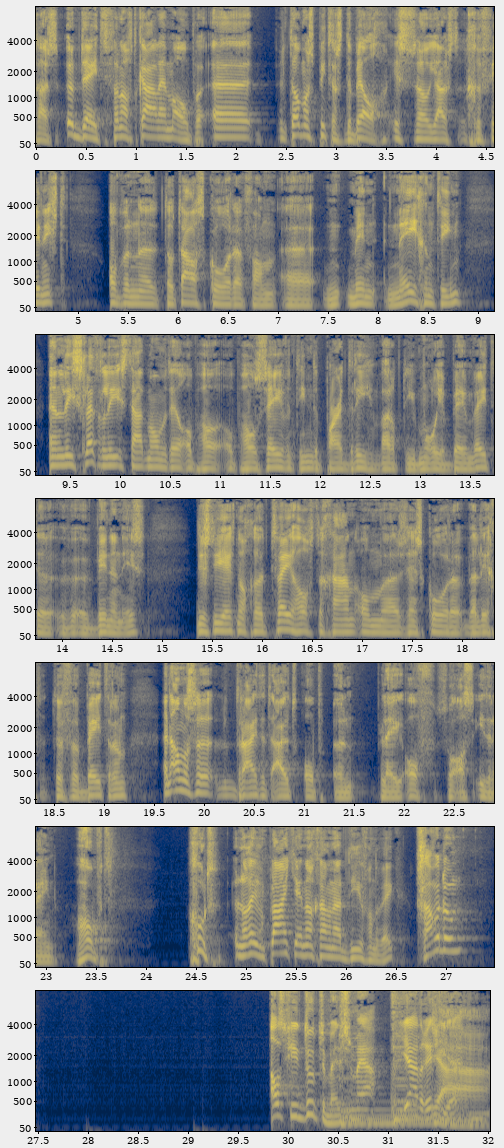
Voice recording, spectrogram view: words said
Luisteraars, update vanaf het KLM Open. Eh, Thomas Pieters, de Belg, is zojuist gefinished... op een eh, totaalscore van eh, min 19. En Lee Sletterly staat momenteel op, op hol 17, de par 3... waarop die mooie BMW te winnen is. Dus die heeft nog twee holes te gaan om zijn score wellicht te verbeteren. En anders draait het uit op een play-off, zoals iedereen hoopt. Goed, nog even een plaatje en dan gaan we naar het dier van de week. Gaan we doen. Als je het doet tenminste, maar ja, ja er is? Ja.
